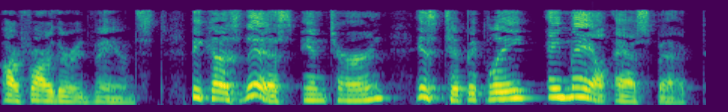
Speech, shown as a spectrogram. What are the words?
are farther advanced because this, in turn, is typically a male aspect.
